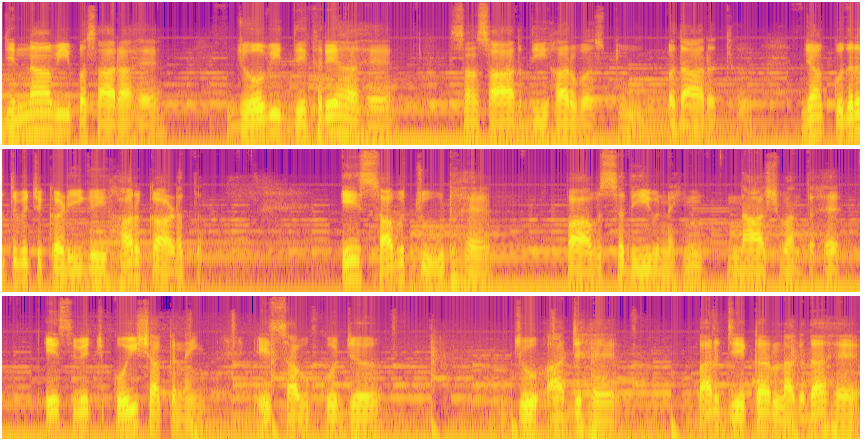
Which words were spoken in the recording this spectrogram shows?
ਜਿੰਨਾ ਵੀ ਪਸਾਰਾ ਹੈ, ਜੋ ਵੀ ਦਿਖ ਰਿਹਾ ਹੈ, ਸੰਸਾਰ ਦੀ ਹਰ ਵਸਤੂ, ਪਦਾਰਥ ਜਾਂ ਕੁਦਰਤ ਵਿੱਚ ਘੜੀ ਗਈ ਹਰ ਘਾੜਤ ਇਹ ਸਭ ਝੂਠ ਹੈ, ਭਾਵ ਸਦੀਵ ਨਹੀਂ, ਨਾਸ਼ਵੰਤ ਹੈ। ਇਸ ਵਿੱਚ ਕੋਈ ਸ਼ੱਕ ਨਹੀਂ, ਇਹ ਸਭ ਕੁਝ ਜੋ ਅੱਜ ਹੈ। ਪਰ ਜੇਕਰ ਲੱਗਦਾ ਹੈ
